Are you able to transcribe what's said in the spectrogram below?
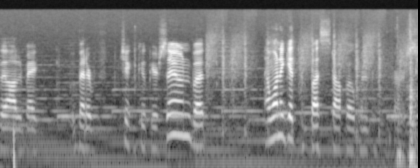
Gonna upgrade to the a better chicken coop here soon, but I want to get the bus stop open first.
